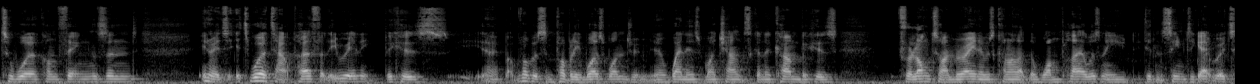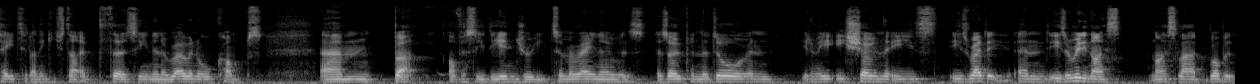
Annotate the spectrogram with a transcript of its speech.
to work on things, and you know, it's it's worked out perfectly, really, because you know, Robertson probably was wondering, you know, when is my chance going to come? Because for a long time, Moreno was kind of like the one player, wasn't he? He didn't seem to get rotated. I think he started 13 in a row in all comps. Um, but obviously, the injury to Moreno has, has opened the door, and you know he, he's shown that he's he's ready, and he's a really nice nice lad, Robert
